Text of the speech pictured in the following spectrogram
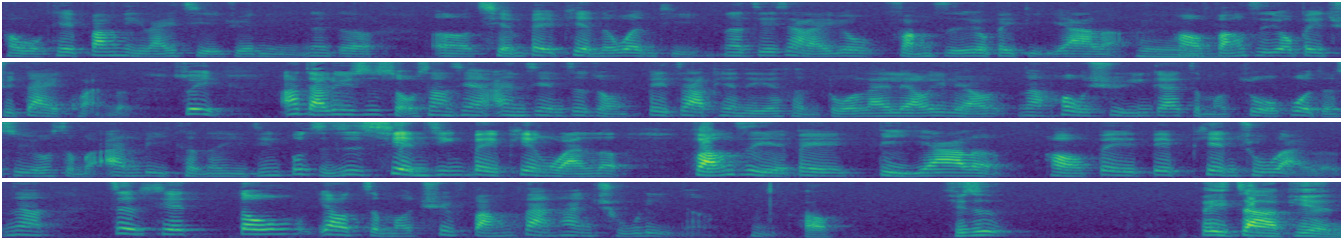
好，我可以帮你来解决你那个呃钱被骗的问题。那接下来又房子又被抵押了，好，房子又被去贷款了，所以。阿达律师手上现在案件这种被诈骗的也很多，来聊一聊，那后续应该怎么做，或者是有什么案例，可能已经不只是现金被骗完了，房子也被抵押了，好，被被骗出来了，那这些都要怎么去防范和处理呢？嗯，好，其实被诈骗，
